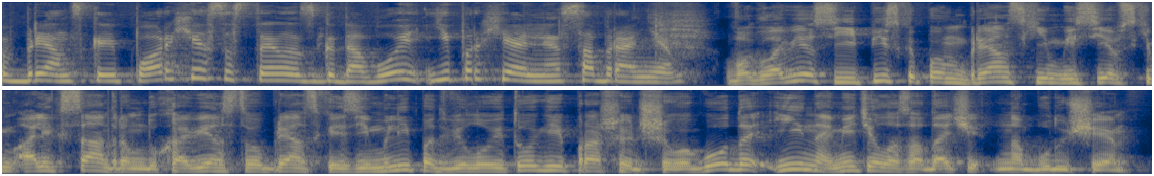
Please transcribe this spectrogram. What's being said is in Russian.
В Брянской епархии состоялось годовое епархиальное собрание. Во главе с епископом Брянским и Севским Александром духовенство Брянской земли подвело итоги прошедшего года и наметило задачи на будущее.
